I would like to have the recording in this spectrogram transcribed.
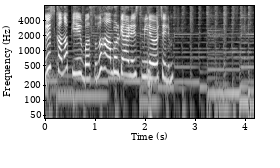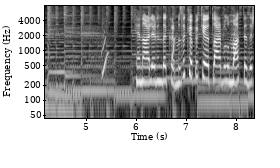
Üst kanapyeyi basılı hamburger resmiyle örtelim. Kenarlarında kırmızı köpük kağıtlar bulunmaktadır.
